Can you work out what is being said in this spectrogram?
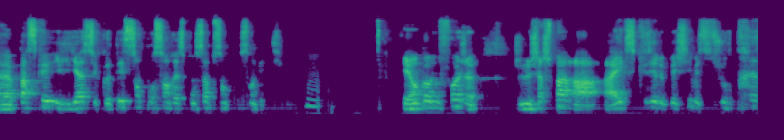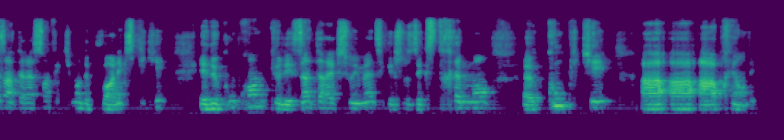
euh, parce qu'il y a ce côté 100% responsable, 100% victime. Mm. Et encore une fois, je, ne cherche pas à, excuser le péché, mais c'est toujours très intéressant effectivement de pouvoir l'expliquer et de comprendre que les interactions humaines, c'est quelque chose d'extrêmement euh, compliqué à, appréhender.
